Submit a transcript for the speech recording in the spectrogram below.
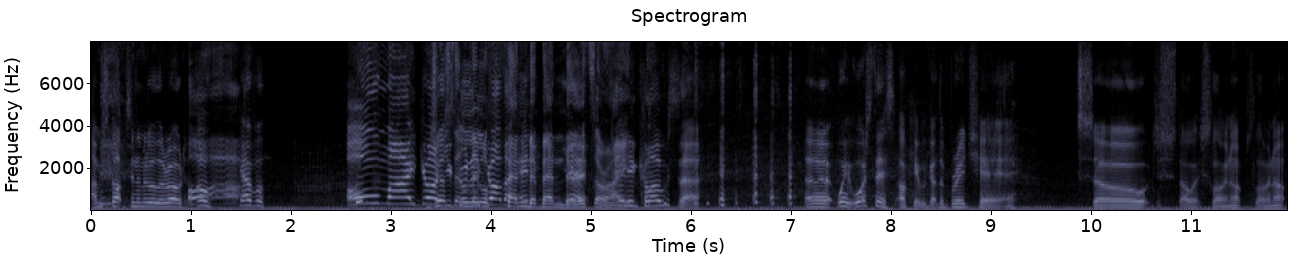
I'm stopped in the middle of the road. Oh, Oh. careful. Oh my god, Just you a little have got that fender any- bender, yeah, it's all right. Any closer. uh, wait, what's this? Okay, we got the bridge here. So just slow it, slowing up, slowing up.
